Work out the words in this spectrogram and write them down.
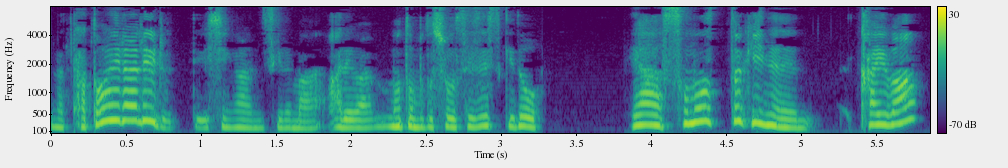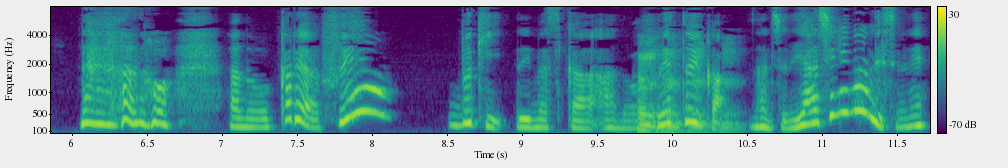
まあ例えられるっていうシーンがあるんですけど、まあ、あれはもともと小説ですけど、いや、その時ね、会話？あの、あの、彼は笛を武器と言いますか、あの、笛というか、なんですよね、矢尻なんですよね。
